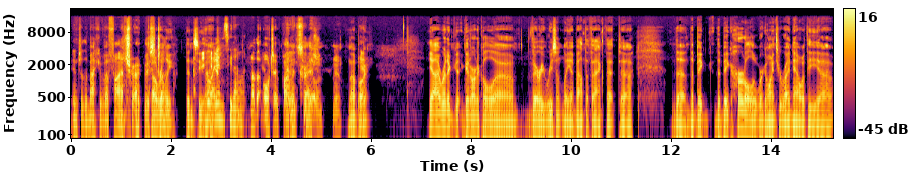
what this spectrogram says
into the back of a fire truck this Oh, time. really? Didn't see that. Oh, I didn't see that one. Another I autopilot didn't see crash. that one. No. Oh, boy. Yeah. I read a good, good article uh, very recently about the fact that uh, the the big the big hurdle that we're going through right now with the uh,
